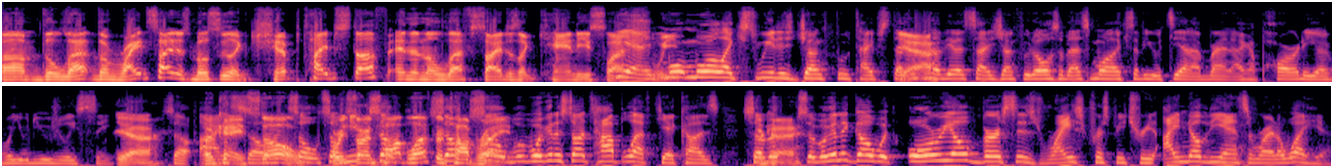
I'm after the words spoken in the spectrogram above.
um, the left, the right side is mostly like chip type stuff, and then the left side is like candy slash Yeah, sweet. more, more like sweet as junk food type stuff. Yeah. Even though the other side is junk food also, but that's more like stuff you would see at a brand, like a party, like what you would usually see. yeah. So all right, okay, so, so, so, so are we here, starting so, top left or so, top right? So we're gonna start top left here, cuz. So we're- so we're gonna go with Oreo versus Rice Krispie treat. I know the answer right away here.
